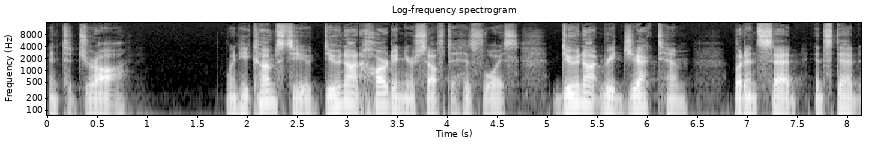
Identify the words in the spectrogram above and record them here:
and to draw. When he comes to you, do not harden yourself to his voice. Do not reject him, but instead, instead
